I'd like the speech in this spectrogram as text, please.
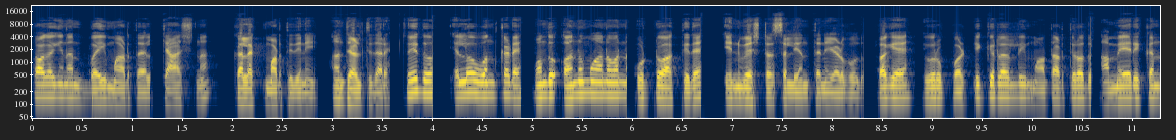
ಸೊ ಹಾಗಾಗಿ ನಾನು ಬೈ ಮಾಡ್ತಾ ಇಲ್ಲ ಕ್ಯಾಶ್ನ ಕಲೆಕ್ಟ್ ಮಾಡ್ತಿದ್ದೀನಿ ಅಂತ ಹೇಳ್ತಿದ್ದಾರೆ. ಸೊ ಇದು ಎಲ್ಲೋ ಒಂದ್ ಕಡೆ ಒಂದು ಅನುಮಾನವನ್ನ ಹುಟ್ಟು ಹಾಕ್ತಿದೆ. ಇನ್ವೆಸ್ಟರ್ಸ್ ಅಲ್ಲಿ ಅಂತಾನೆ ಹೇಳ್ಬೋದು. ಹಾಗೆ ಇವರು ಪರ್ಟಿಕ್ಯುಲರ್ಲಿ ಮಾತಾಡ್ತಿರೋದು ಅಮೇರಿಕನ್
